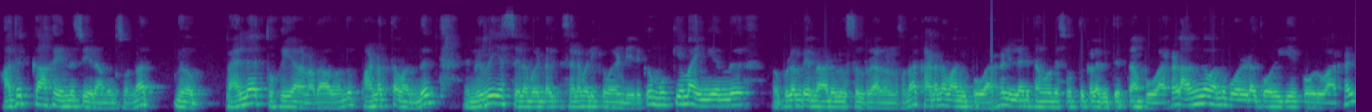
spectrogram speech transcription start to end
அதற்காக என்ன செய்யலாம்னு சொன்னால் பல தொகையான அதாவது வந்து பணத்தை வந்து நிறைய செலவிட செலவழிக்க வேண்டியிருக்கு. முக்கியமாக இங்கேருந்து புலம்பெயர் நாடுகளுக்கு சொல்கிறாங்கன்னு சொன்னால் கடனை வாங்கி போவார்கள் இல்லாட்டி தங்களுடைய சொத்துக்களை வித்துட்டு தான் போவார்கள். அங்கே வந்து புகழிட கோரிக்கையை கோருவார்கள்.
